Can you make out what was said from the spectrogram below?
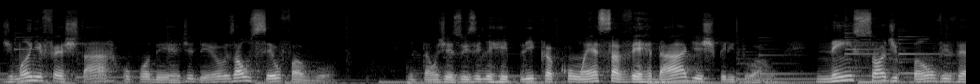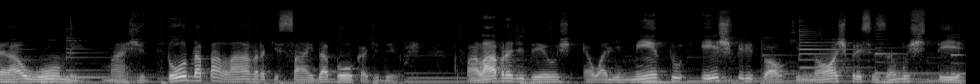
de manifestar o poder de Deus ao seu favor. Então Jesus ele replica com essa verdade espiritual: nem só de pão viverá o homem, mas de toda a palavra que sai da boca de Deus. Palavra de Deus é o alimento espiritual que nós precisamos ter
